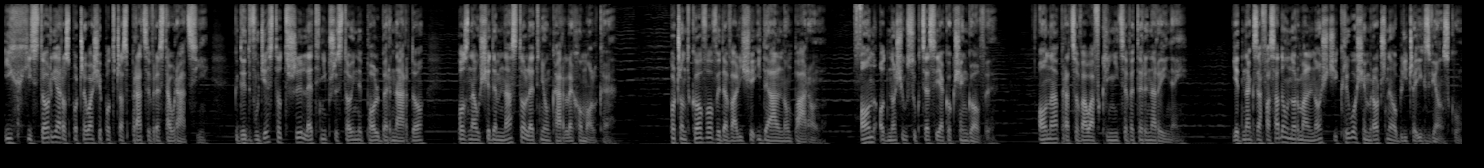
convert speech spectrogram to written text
Ich historia rozpoczęła się podczas pracy w restauracji, gdy 23-letni przystojny Paul Bernardo poznał 17-letnią Karlę Homolkę. Początkowo wydawali się idealną parą. On odnosił sukcesy jako księgowy. Ona pracowała w klinice weterynaryjnej. Jednak za fasadą normalności kryło się mroczne oblicze ich związku.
